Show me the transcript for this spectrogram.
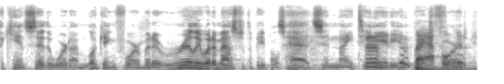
I can't say the word I'm looking for, but it really would have messed with the people's heads in 1980 in Bridgeport.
